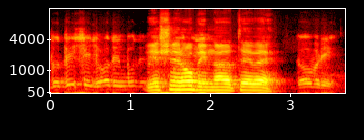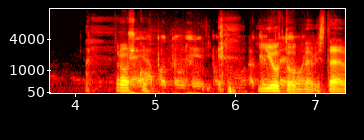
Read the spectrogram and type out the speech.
Do 10 hodín budeme. Еще робим на ТВ. Dobrý. Трошку. A potom si... Potom, a keď YouTube, prezvoní. nevis TV.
